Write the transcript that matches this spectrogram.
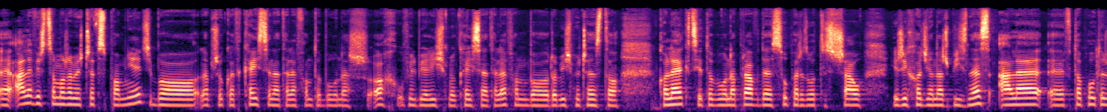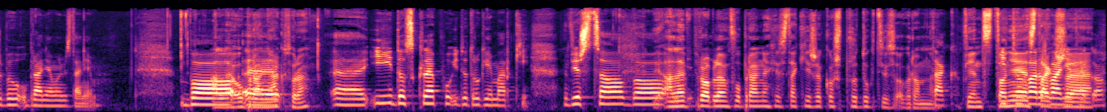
E, Ale wiesz, co możemy jeszcze wspomnieć, bo na przykład case'y na telefon to był nasz, och, uwielbialiśmy case'y na telefon, bo robiliśmy często kolekcje, to był naprawdę super złoty strzał, jeżeli chodzi o nasz biznes, ale e, w topu też były ubrania moim zdaniem. Bo, Ale ubrania, e, które? e, I do sklepu, i do drugiej marki. Wiesz co, bo... Ale problem w ubraniach jest taki, że koszt produkcji jest ogromny. Tak. Więc to i nie jest tak, że tego,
